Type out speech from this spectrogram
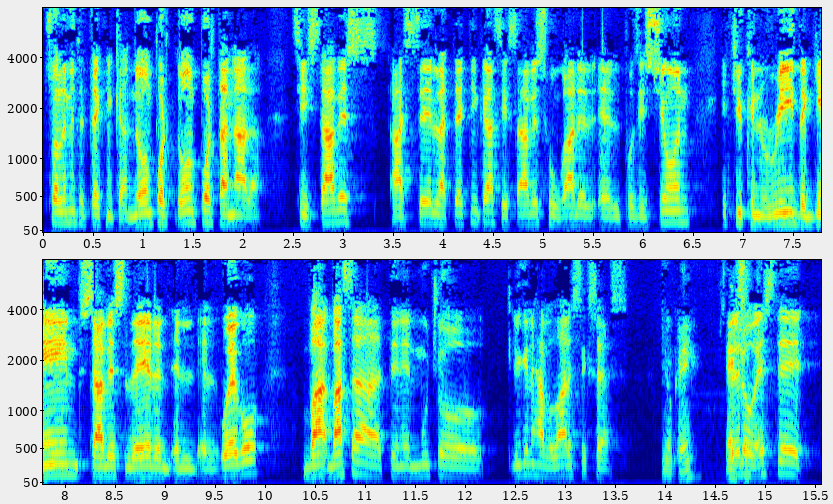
solamente técnica, no importa, no importa nada. Si sabes hacer la técnica, si sabes jugar el, el posición, if you can read the game, sabes leer el, el, el juego, va, vas a tener mucho, you're going to have a lot of success. Okay. Pero este,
